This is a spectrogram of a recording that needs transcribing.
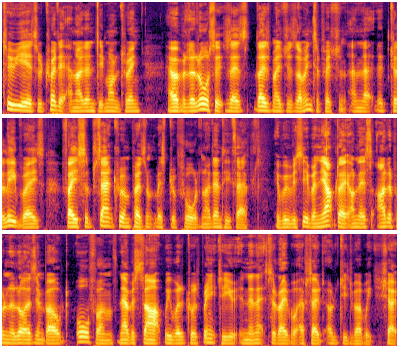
two years of credit and identity monitoring However, the lawsuit says those measures are insufficient and that the Telebres face substantial and present risk of fraud and identity theft. If we receive any update on this, either from the lawyers involved or from Navistar, we will of course bring it to you in the next available episode of the GDPR Weekly Show.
